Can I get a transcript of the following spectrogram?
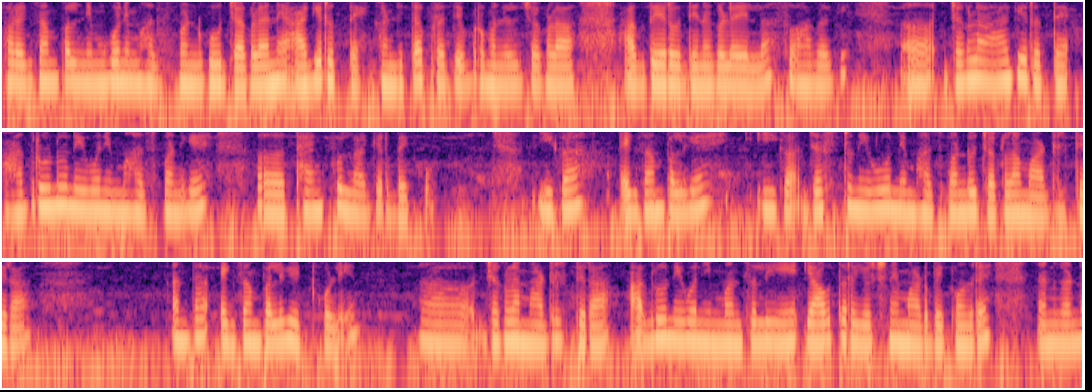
ಫಾರ್ ಎಕ್ಸಾಂಪಲ್ ನಿಮಗೂ ನಿಮ್ಮ ಹಸ್ಬೆಂಡ್ಗೂ ಜಗಳನೇ ಆಗಿರುತ್ತೆ. ಖಂಡಿತ ಪ್ರತಿಯೊಬ್ಬರ ಮನೇಲಿ ಜಗಳ ಆಗದೇ ಇರೋ ದಿನಗಳೇ ಇಲ್ಲ. ಸೊ ಹಾಗಾಗಿ ಜಗಳ ಆಗಿರುತ್ತೆ. ಆದ್ರೂ ನೀವು ನಿಮ್ಮ ಹಸ್ಬೆಂಡ್ಗೆ ಥ್ಯಾಂಕ್ಫುಲ್ ಆಗಿರಬೇಕು. ಈಗ ಎಕ್ಸಾಂಪಲ್ಗೆ ಈಗ ಜಸ್ಟ್ ನೀವು ನಿಮ್ಮ ಹಸ್ಬೆಂಡು ಜಗಳ ಮಾಡಿರ್ತೀರ? ಅಂತ ಎಕ್ಸಾಂಪಲಿಗೆ ಇಟ್ಕೊಳ್ಳಿ. ಜಗಳ ಮಾಡಿರ್ತೀರ? ಆದರೂ ನೀವು ನಿಮ್ಮ ಮನಸ್ಸಲ್ಲಿ ಯಾವ ಥರ ಯೋಚನೆ ಮಾಡಬೇಕು ಅಂದರೆ ನನ್ನ ಗಂಡ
